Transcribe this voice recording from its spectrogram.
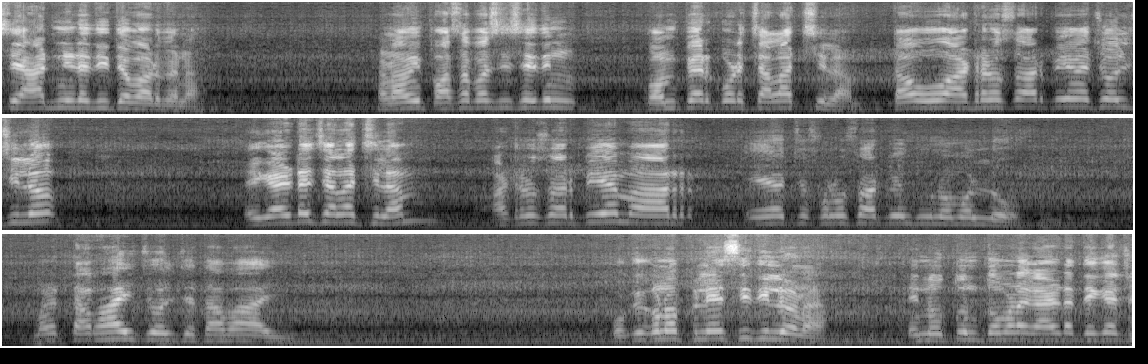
সে হাটনিটা দিতে পারবে না। কারণ আমি পাশাপাশি সেদিন কম্পেয়ার করে চালাচ্ছিলাম। তাও ও আঠেরোশো আরপিএমে চলছিল। এই গাড়িটাই চালাচ্ছিলাম। আঠেরোশো আরপিএম আর এ হচ্ছে ষোলোশো আরপিএম দু নম্বর লো মানে তাভাই চলছে, তাভাই। ওকে কোনো প্লেসই দিল না। এই নতুন তোমরা গাড়িটা দেখেছ।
